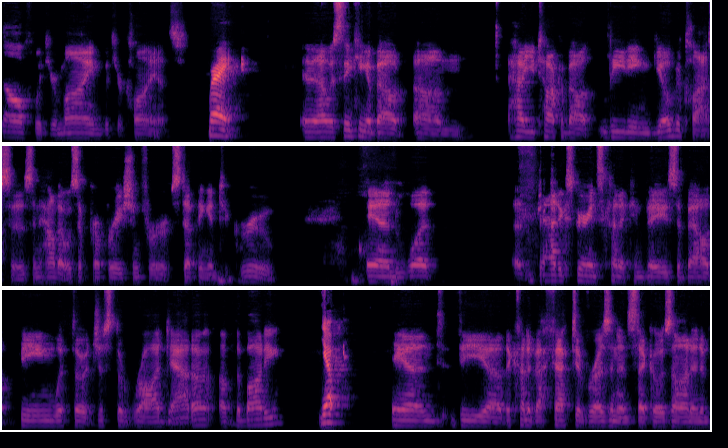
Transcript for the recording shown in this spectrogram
yourself with your mind with your clients. Right and I was thinking about um, how you talk about leading yoga classes and how that was a preparation for stepping into group, and what uh, that experience kind of conveys about being with the just the raw data of the body. Yep. And the uh, the kind of affective resonance that goes on in a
